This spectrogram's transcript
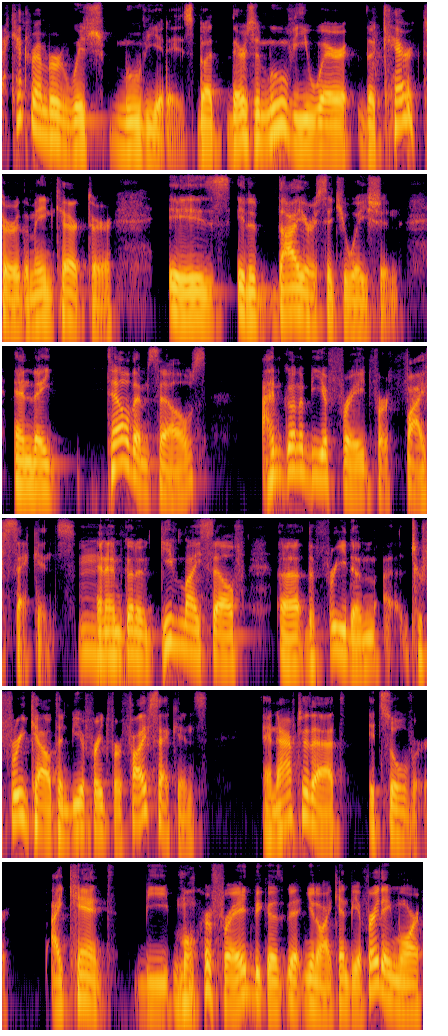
I can't remember which movie it is, but there's a movie where the character, the main character, is in a dire situation and they tell themselves, I'm going to be afraid for five seconds mm. and I'm going to give myself uh, the freedom uh, to freak out and be afraid for five seconds. And after that, it's over. I can't be more afraid because you know I can't be afraid anymore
